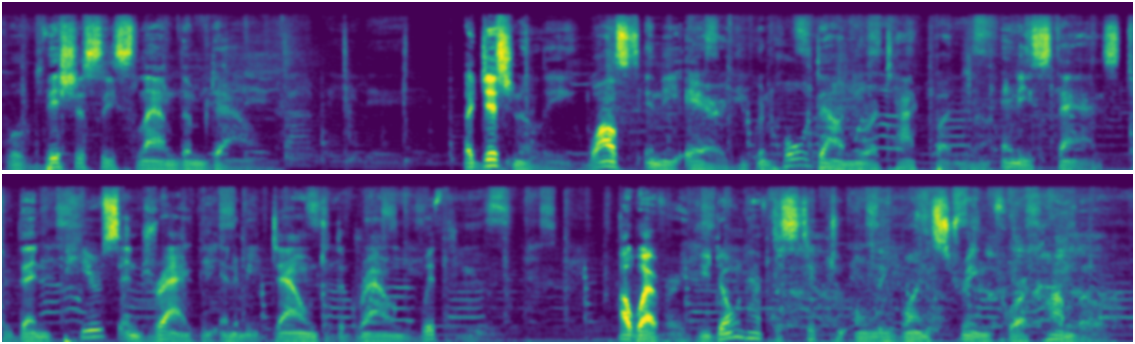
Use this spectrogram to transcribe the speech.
will viciously slam them down. Additionally, whilst in the air, you can hold down your attack button in any stance to then pierce and drag the enemy down to the ground with you. However, you don't have to stick to only one string for a combo.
